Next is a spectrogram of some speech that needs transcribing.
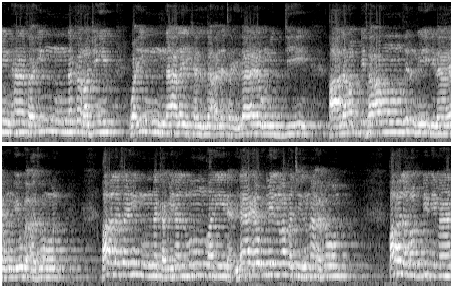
منها فإنك رجيم وإن عليك اللعنة إلى يوم الدين. قال رب فأنظرني إلى يوم يبعثون. قال فإنك من المنظرين إلى يوم الوقت المعلوم. قال رب بما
